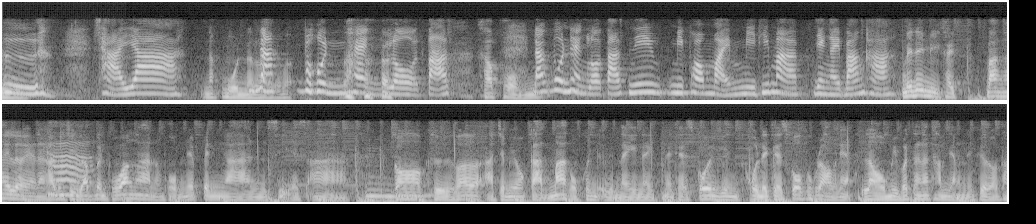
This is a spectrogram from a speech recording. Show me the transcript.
คือ ฉายานักบุญอะไรนักแบบบุญแห่งโลตัส ครับผม นักบุญแห่งโลตัสนี่มีความหมายมีที่มายังไงบ้างคะ ไม่ได้มีใครตั้งให้เลยนะครับ จค่ะริงๆแล้วเป็นเพราะว่างานของผมเนี่ยเป็นงาน CSR อืมก็คือก็อาจจะมีโอกาสมากกว่าคนอื่นในในในเทสโก้จริงๆคนในเทสโก้พวกเราเนี่ยเรามีวัฒนธรรมอย่างหนึงคือเราท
